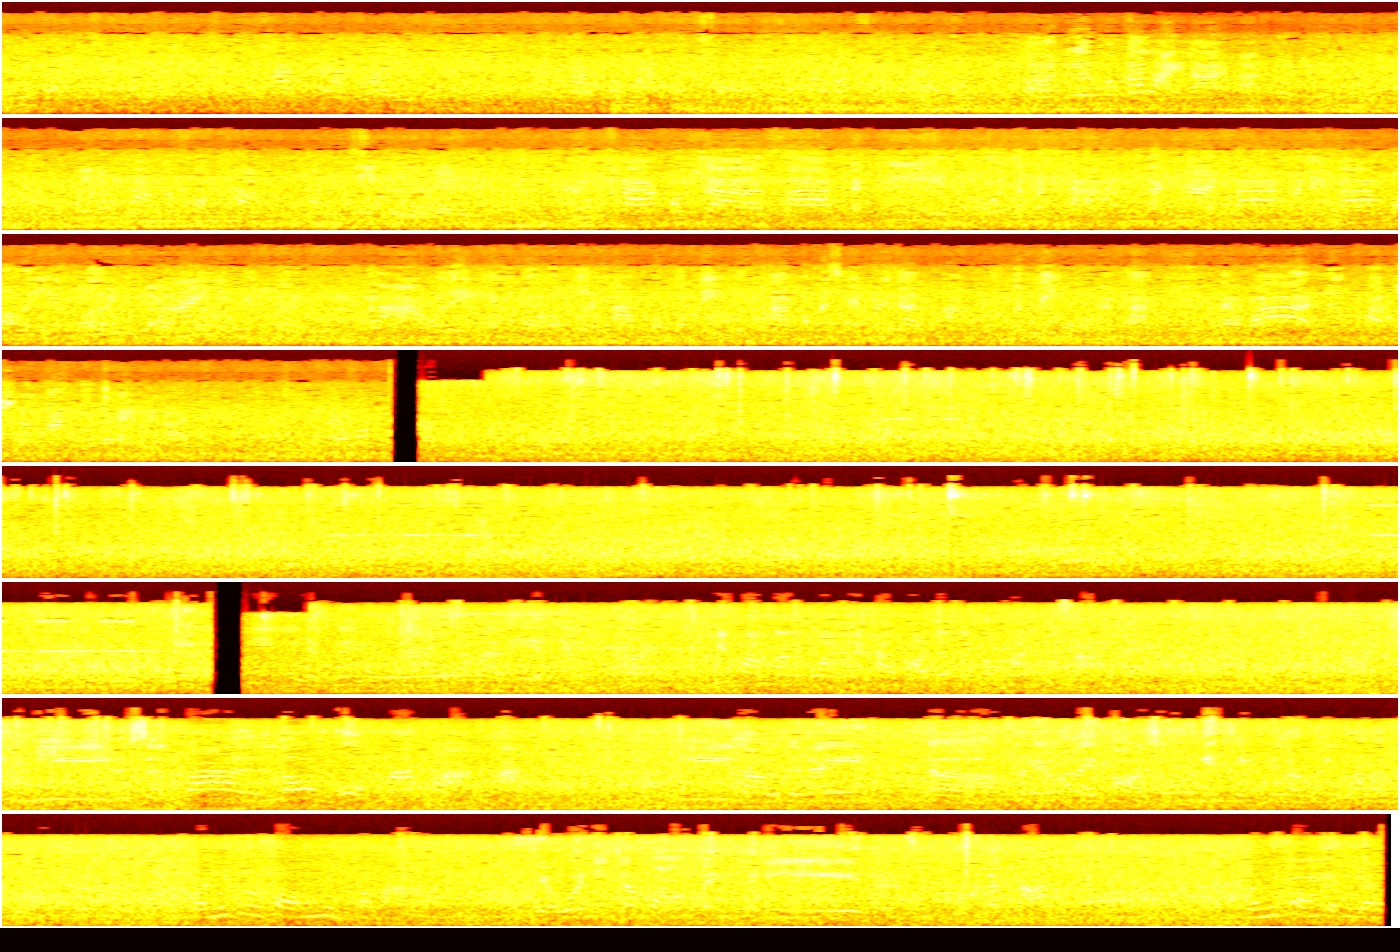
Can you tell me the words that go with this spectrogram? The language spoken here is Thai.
ต่อสู้ในสิ่งที่เราคิดว่าเราถูกวันนี้คือฟ้องหมิ่นประมาทเดี๋ยววันนี้จะฟ้องเป็นคดี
